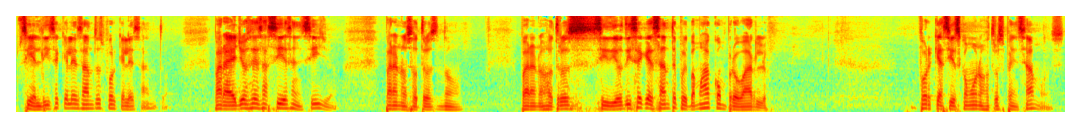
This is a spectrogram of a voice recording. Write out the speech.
Si Él dice que Él es santo, es porque Él es santo. Para ellos es así de sencillo. Para nosotros no. Para nosotros, si Dios dice que es santo, pues vamos a comprobarlo. Porque así es como nosotros pensamos.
